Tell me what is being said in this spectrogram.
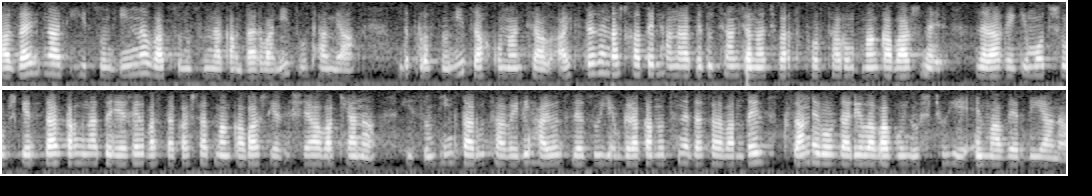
1959-60 ուսումնական տարվանից 8-ամյա։ Դպրոցն ունի ցաղկուն անցյալ։ Այստեղ են աշխատել հանրապետության ճանաչված փորձառու մանկավարժներ։ Նրա ղեկի մոտ շուրջ կես դար կանգնած է եղել վաստակաշատ մանկավարժ Եղիշե Ավակյանը։ 55 տարուց ավելի հայոց լեզու եւ գրականություն է դասավանդել 20-րդ դարի լավագույն ուսուցչուհի Էմա Վերդյանը։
